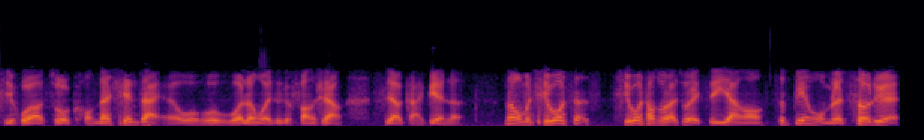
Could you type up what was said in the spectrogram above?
期货要做空，但现在，呃，我我我认为这个方向是要改变了。那我们期货是期货操作来说也是一样哦。这边我们的策略，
